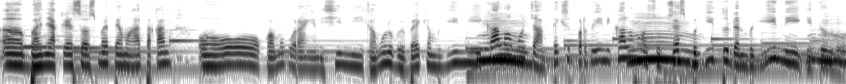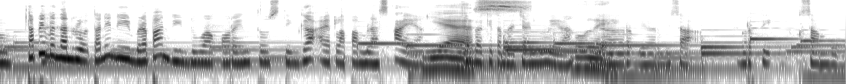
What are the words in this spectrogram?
eh, banyaknya sosmed yang mengatakan, "Oh, kamu kurang yang di sini, kamu lebih baik yang begini. Kalau mau Hmm. cantik seperti ini, kalau mau sukses Hmm. begitu dan begini." gitu loh. Hmm, Tapi bentar dulu, tadi di berapa di 2 Korintus 3 ayat 18a ya. Yes. Coba kita bacain dulu ya, Boleh. biar biar bisa ngerti kesambung.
